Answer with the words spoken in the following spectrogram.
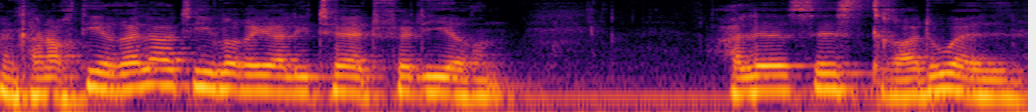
Man kann auch die relative Realität verlieren. Alles ist graduell.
